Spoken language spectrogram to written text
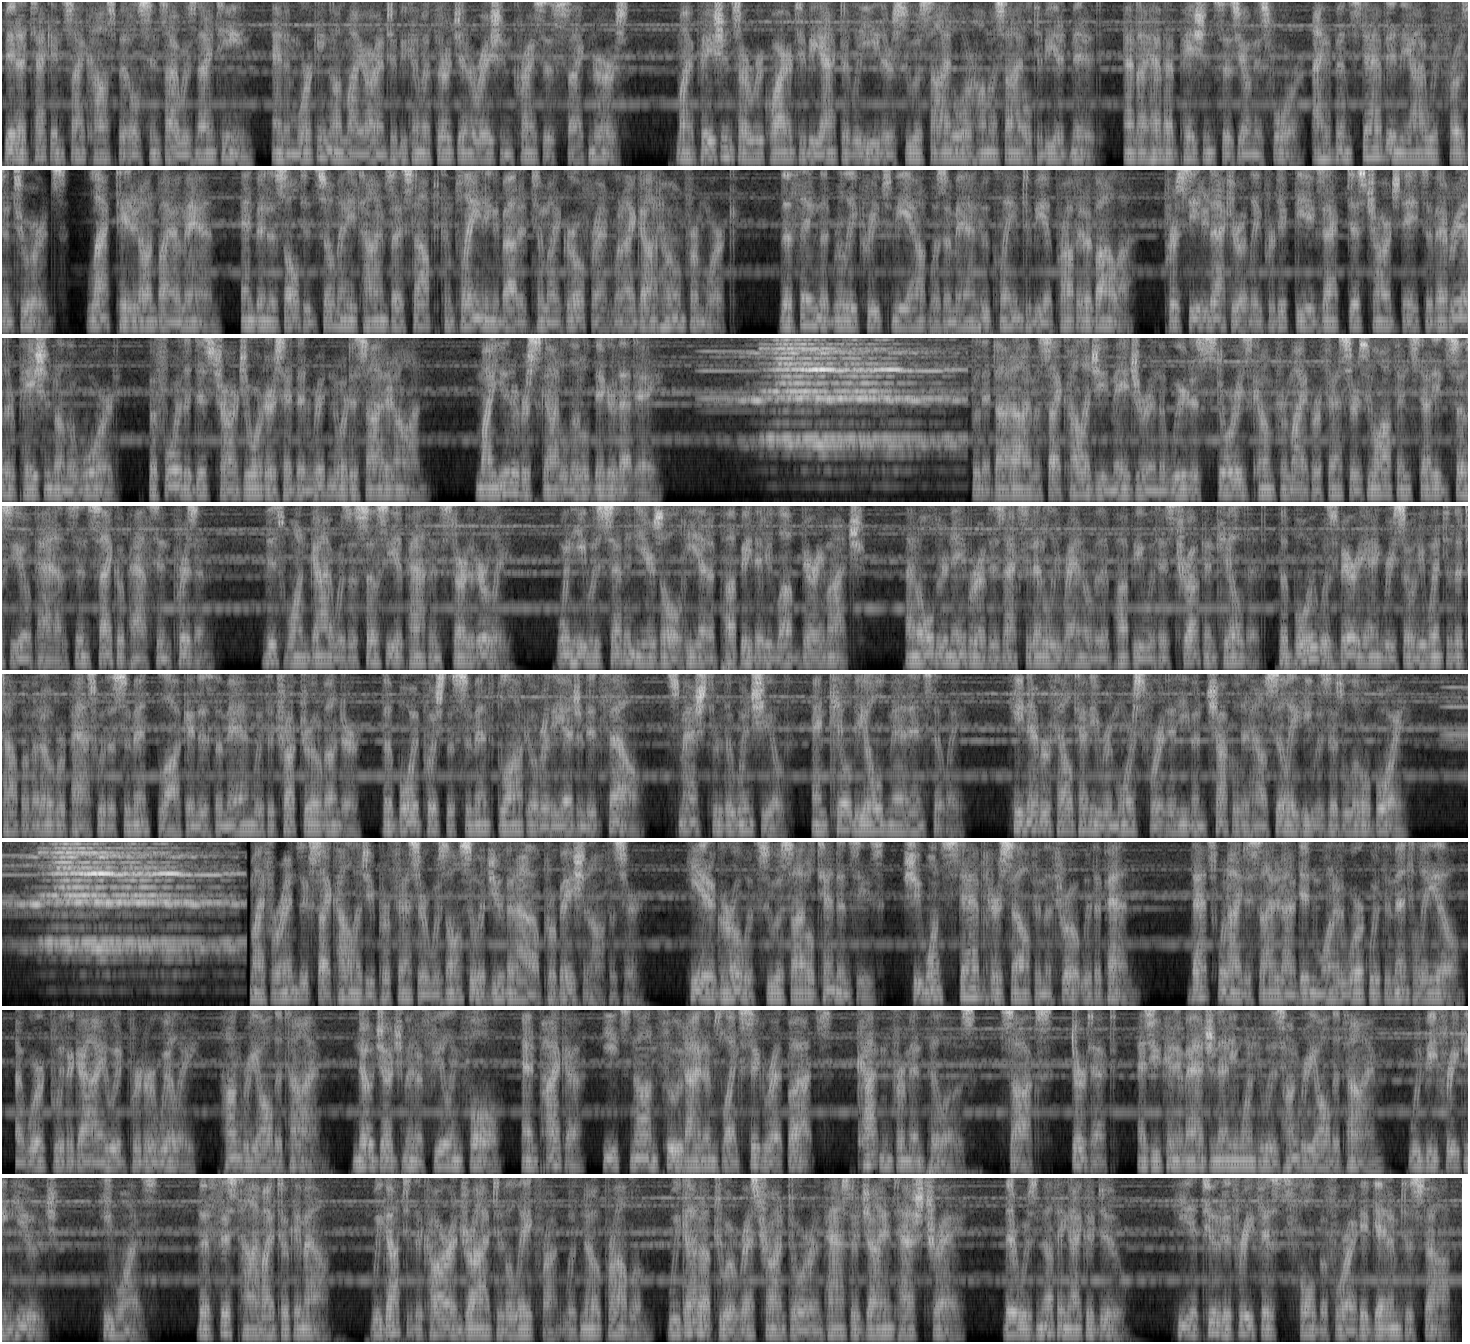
Been a tech and psych hospital since I was 19, and am working on my RN to become a third-generation crisis psych nurse. My patients are required to be actively either suicidal or homicidal to be admitted, and I have had patients as young as four. I have been stabbed in the eye with frozen towards, lactated on by a man, and been assaulted so many times I stopped complaining about it to my girlfriend when I got home from work. The thing that really creeps me out was a man who claimed to be a prophet of Allah, proceeded accurately predict the exact discharge dates of every other patient on the ward, before the discharge orders had been written or decided on. My universe got a little bigger that day. For that I'm a psychology major and the weirdest stories come from my professors who often studied sociopaths and psychopaths in prison. This one guy was a sociopath and started early, when he was 7 years old he had a puppy that he loved very much. An older neighbor of his accidentally ran over the puppy with his truck and killed it. The boy was very angry so he went to the top of an overpass with a cement block and as the man with the truck drove under, the boy pushed the cement block over the edge and it fell, smashed through the windshield, and killed the old man instantly. He never felt any remorse for it and even chuckled at how silly he was as a little boy. My forensic psychology professor was also a juvenile probation officer. He had a girl with suicidal tendencies, she once stabbed herself in the throat with a pen. That's when I decided I didn't want to work with the mentally ill. I worked with a guy who had Prader-Willi, hungry all the time, no judgment of feeling full, and pica, eats non-food items like cigarette butts, cotton from men pillows, socks, Dirtect, as you can imagine anyone who is hungry all the time, would be freaking huge. He was. The fifth time I took him out. We got to the car and drive to the lakefront with no problem. We got up to a restaurant door and passed a giant ashtray. There was nothing I could do. He had two to three fists full before I could get him to stop.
